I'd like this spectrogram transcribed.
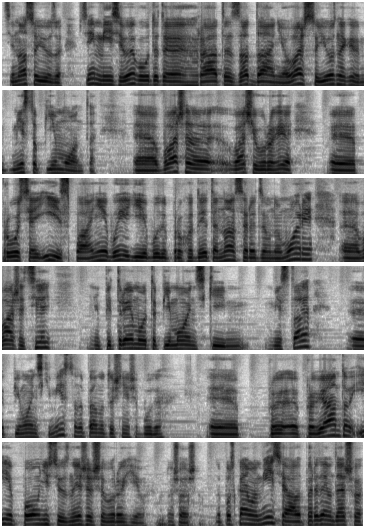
Ціна Союзу. В цій місії ви будете грати за Данію. Ваш союзник місто П'ємонта. Е, ваша, ваші вороги е, Пруся і Іспанія. Бої дії будуть проходити на Середземноморі. Е, ваша ціль підтримувати п'ємонські міста. Е, П'ємонське місто, напевно, точніше буде. Е, е, провіантом і повністю знищивши ворогів. Ну що ж, запускаємо місію, але перед тим дещо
